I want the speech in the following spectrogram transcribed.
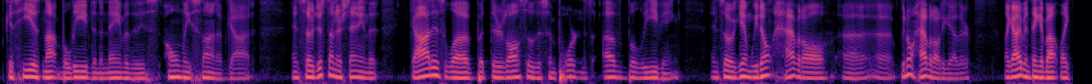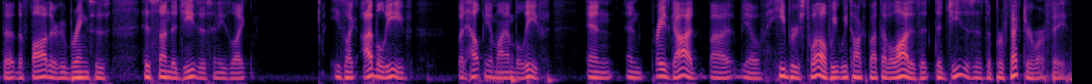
because he has not believed in the name of this only Son of God. And so just understanding that God is love, but there's also this importance of believing. And so again, we don't have it all. Uh, uh, we don't have it all together. Like I even think about like the the father who brings his his son to Jesus, and he's like, he's like, I believe, but help me in my unbelief. And and praise God by you know Hebrews twelve, we, we talk about that a lot. Is that, that Jesus is the perfecter of our faith.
